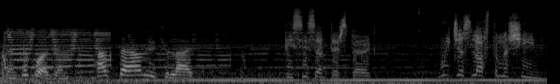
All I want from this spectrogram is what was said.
Center quadrant. Hostile neutralized. This is Untersberg. We just lost a machine.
